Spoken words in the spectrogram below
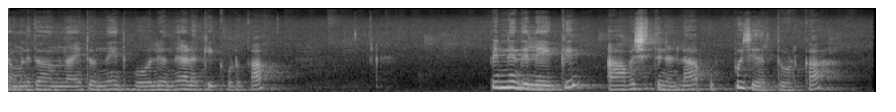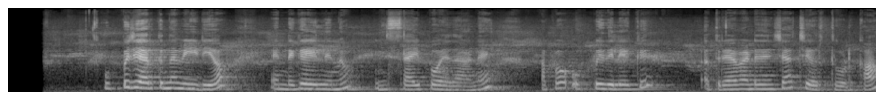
നമ്മളിത് നന്നായിട്ടൊന്ന് ഇതുപോലെ ഒന്ന് ഇളക്കി കൊടുക്കാം. പിന്നെ ഇതിലേക്ക് ആവശ്യത്തിനുള്ള ഉപ്പ് ചേർത്ത് കൊടുക്കുക ഉപ്പ് ചേർക്കുന്ന വീഡിയോ എന്റെ കയ്യിൽ നിന്നും മിസ്സായി പോയതാണ്. അപ്പോൾ ഉപ്പ് ഇതിലേക്ക് എത്രയാണ് വേണ്ടതെന്ന് വെച്ചാൽ ചേർത്ത് കൊടുക്കാം.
